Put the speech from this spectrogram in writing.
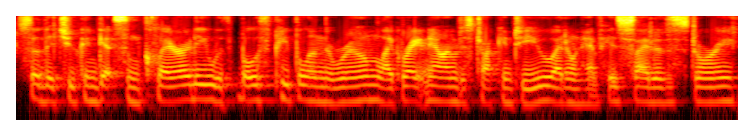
so that you can get some clarity with both people in the room. Like right now, I'm just talking to you, I don't have his side of the story.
